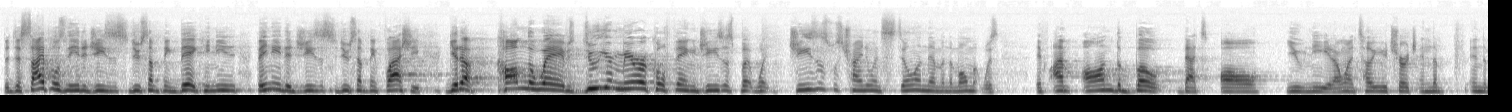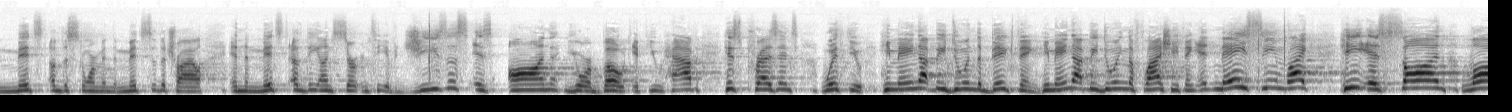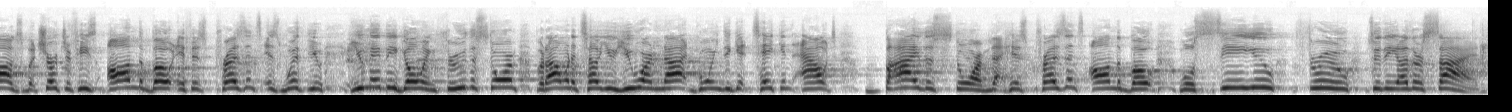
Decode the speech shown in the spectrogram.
The disciples needed Jesus to do something big. He needed, they needed Jesus to do something flashy. Get up, calm the waves, do your miracle thing, Jesus. But what Jesus was trying to instill in them in the moment was if I'm on the boat, that's all you need. I want to tell you, church, in the, in the midst of the storm, in the midst of the trial, in the midst of the uncertainty, if Jesus is on your boat, if you have his presence with you, he may not be doing the big thing, he may not be doing the flashy thing. It may seem like he is sawing logs, but, church, if he's on the boat, if his presence is with you, you may be going through the storm, but I want to tell you, you are not going to get taken out by the storm, that his presence on the boat will see you through to the other side.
